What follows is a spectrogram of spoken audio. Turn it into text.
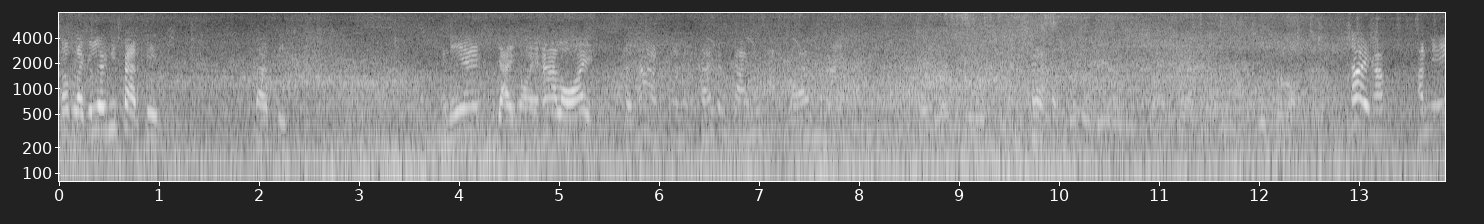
ชอบอะไรก็เลือกนี่แปดสิบแปดสิบอันนี้ใหญ่หน่อยห้าร้อยแต่ถ้าอันไหนไซส์กลางๆต้องสามร้อยเท่านั้นแล้วดูแล้วตรงนี้มันสามแสนขึ้นตลอดเลยใช่ครับ อันนี้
